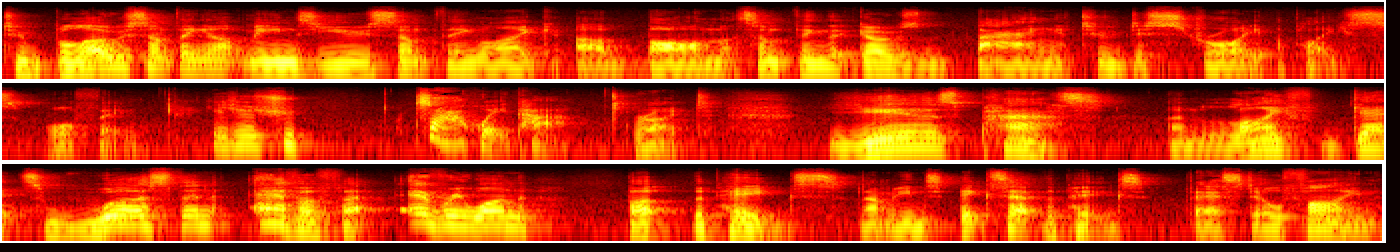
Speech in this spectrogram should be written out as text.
To blow something up means use something like a bomb, something that goes bang to destroy a place or thing. Right. Years pass and life gets worse than ever for everyone but the pigs. That means, except the pigs. They're still fine.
